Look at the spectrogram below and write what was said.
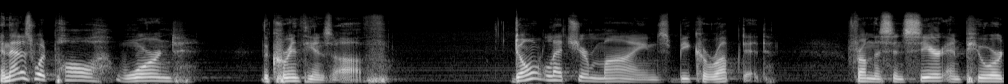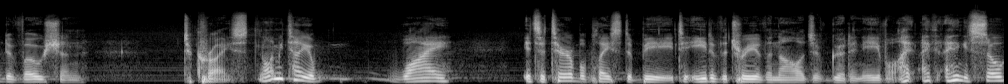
And that is what Paul warned the Corinthians of. Don't let your minds be corrupted from the sincere and pure devotion to Christ. Now, let me tell you why it's a terrible place to be to eat of the tree of the knowledge of good and evil. I, I, I think it's so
